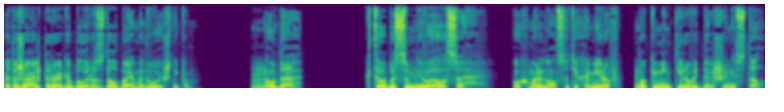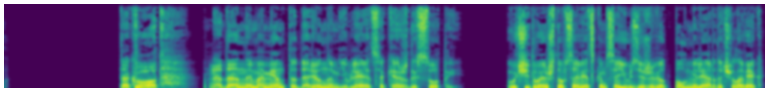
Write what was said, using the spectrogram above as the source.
Это же альтер-эго был раздолбаем и двоечником. «Ну да. Кто бы сомневался», — ухмыльнулся Тихомиров, но комментировать дальше не стал. «Так вот, на данный момент одаренным является каждый сотый. Учитывая, что в Советском Союзе живет полмиллиарда человек,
